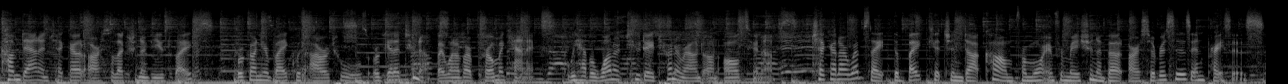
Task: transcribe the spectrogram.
Come down and check out our selection of used bikes, work on your bike with our tools, or get a tune-up by one of our pro mechanics. We have a one or two-day turnaround on all tune-ups. Check out our website, thebikekitchen.com, for more information about our services and prices.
